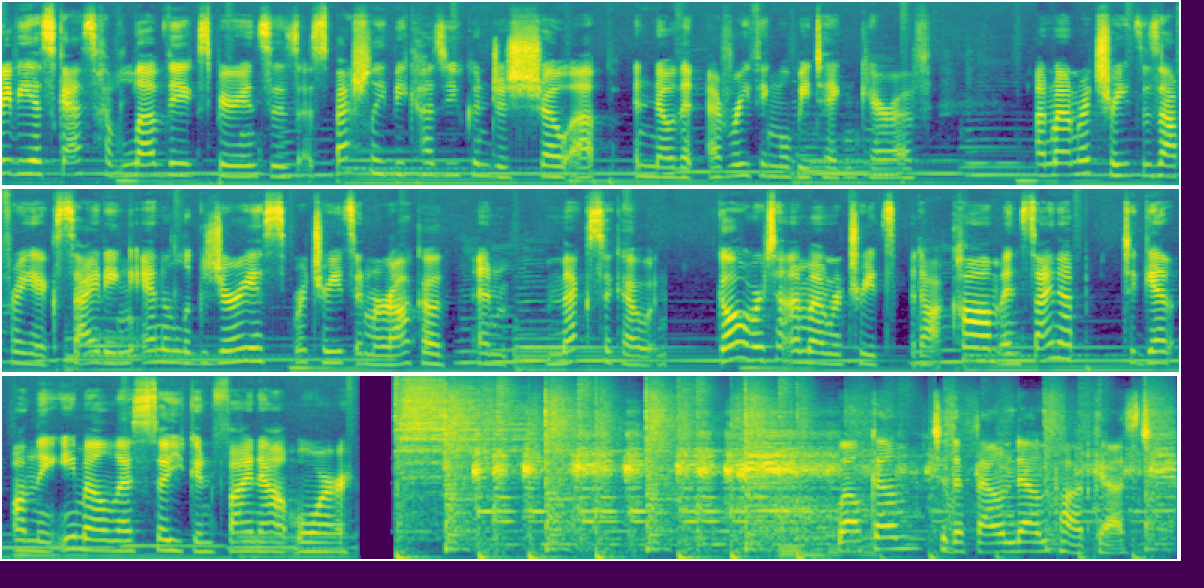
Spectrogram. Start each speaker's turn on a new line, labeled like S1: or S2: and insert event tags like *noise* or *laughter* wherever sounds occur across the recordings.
S1: Previous guests have loved the experiences, especially because you can just show up and know that everything will be taken care of. Unwound Retreats is offering exciting and luxurious retreats in Morocco and Mexico. Go over to unwoundretreats.com and sign up to get on the email list so you can find out more. Welcome to the Found Down Podcast.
